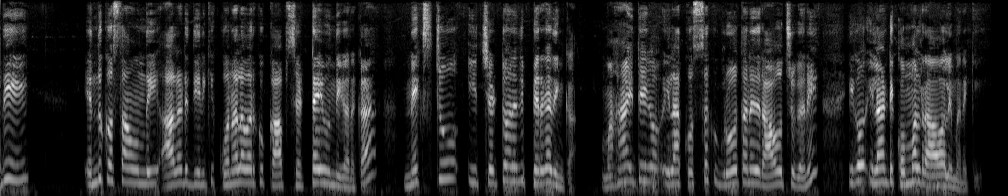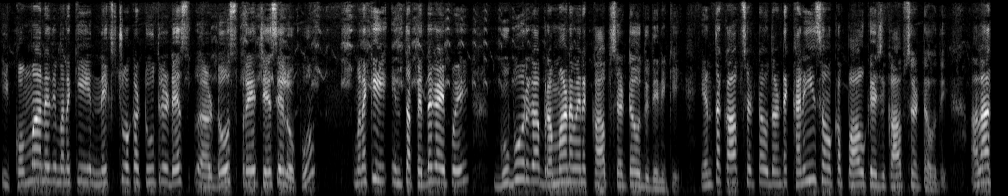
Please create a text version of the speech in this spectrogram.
ఇది ఎందుకు వస్తూ ఉంది? ఆల్రెడీ దీనికి కొనల వరకు కాప్ సెట్ అయి ఉంది కనుక నెక్స్ట్ ఈ చెట్టు అనేది పెరగదు ఇంకా. మహా అయితే ఇగో ఇలా కొස්සకు గ్రోత్ అనేది రావచ్చు కానీ ఇగో ఇలాంటి కొమ్మలు రావాలి మనకి. ఈ కొమ్మ అనేది మనకి నెక్స్ట్ ఒక two three days dose spray చేసేలోపు మనకి ఇంత పెద్దగా అయిపోయి గుబూరుగా బ్రహ్మాండమైన కాప్ సెట్ అవుద్ది దీనికి. ఎంత కాప్ సెట్ అవుద్ది అంటే కనీసం ఒక పావు కేజీ కాప్ సెట్ అవుద్ది. అలా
